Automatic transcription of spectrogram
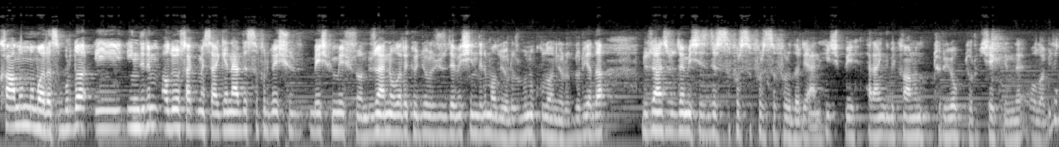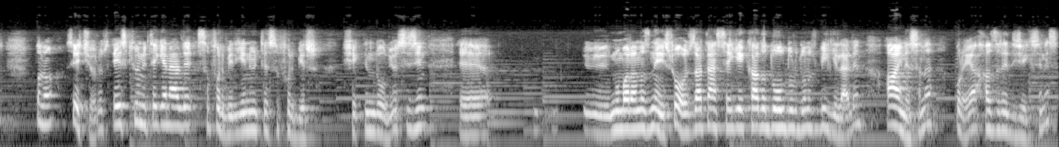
kanun numarası. Burada e, indirim alıyorsak mesela genelde 0500 5500 on düzenli olarak ödüyoruz %5 indirim alıyoruz. Bunu kullanıyoruzdur ya da düzensiz ödemesizdir 000'dır yani hiçbir herhangi bir kanun türü yoktur şeklinde olabilir. Bunu seçiyoruz. Eski ünite genelde 01, yeni ünite 01 şeklinde oluyor. Sizin e, e, numaranız neyse o. Zaten SGK'da doldurduğunuz bilgilerin aynısını buraya hazır edeceksiniz.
